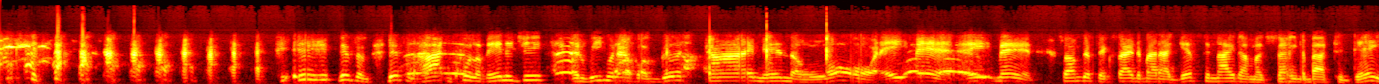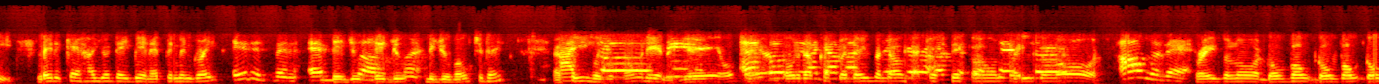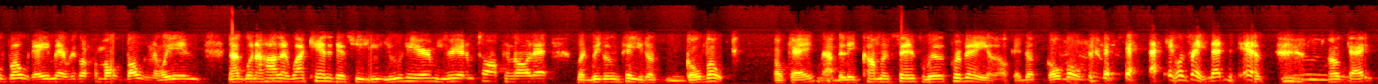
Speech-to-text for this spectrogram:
this is this is hot and full of energy, and we're gonna have a good time in the Lord. Amen. Amen. So I'm just excited about our guest tonight. I'm excited about today. Lady K, how your day been? Everything been great? It has been excellent. Did you did you did you vote today? I see when you voted. Yeah, okay. I, I voted a couple of days ago. Got your stick on. Praise the Lord. All of that. Praise the Lord. Go vote. Go vote. Go vote. Amen. We're going to promote voting. We ain't not going to holler at what candidates you, you hear them. You hear them talking and all that. But we're going to tell you just go vote. Okay, I believe common sense will prevail. Okay, just go vote. it was say nothing else. Mm. Okay.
